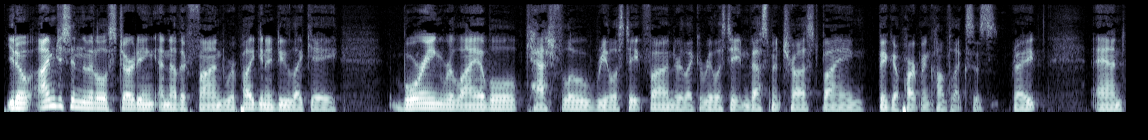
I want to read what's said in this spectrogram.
you know, I'm just in the middle of starting another fund. We're probably going to do like a boring, reliable cash flow real estate fund or like a real estate investment trust buying big apartment complexes, right? and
